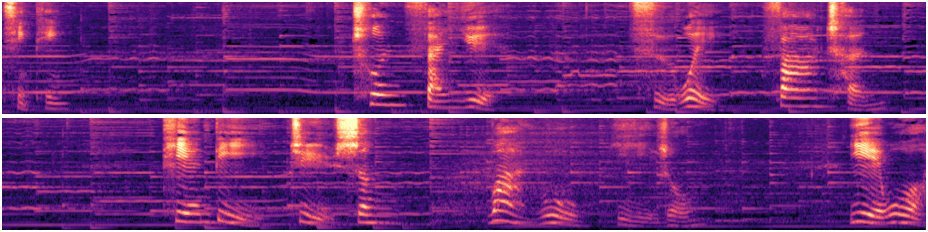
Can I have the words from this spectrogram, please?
请听：春三月。此谓发陈，天地俱生，万物以荣。夜卧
